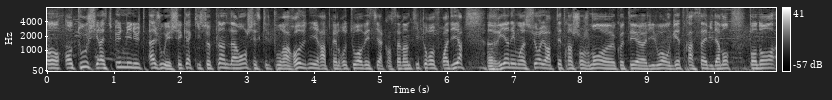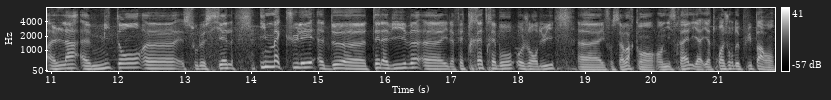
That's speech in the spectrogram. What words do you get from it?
en, en touche. Il reste une minute à jouer. Sheka qui se plaint de la hanche. Est-ce qu'il pourra revenir après le retour au vestiaire quand ça va un petit peu refroidir? Rien n'est moins sûr. Il y aura peut-être un changement côté Lillois. On guettera ça évidemment pendant la euh, mi-temps euh, sous le ciel immaculé de euh, Tel Aviv. Euh, il a fait très très beau aujourd'hui. Euh, il faut savoir qu'en en Israël, il y, a, il y a trois jours de pluie par an.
